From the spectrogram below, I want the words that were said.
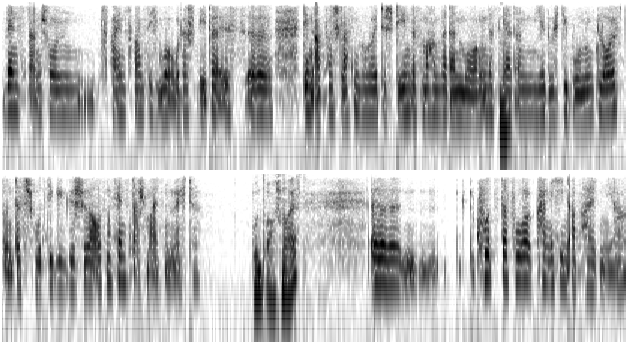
wenn es dann schon 22 Uhr oder später ist, äh, den Abwasch lassen wir heute stehen, das machen wir dann morgen, dass er dann hier durch die Wohnung läuft und das schmutzige Geschirr aus dem Fenster schmeißen möchte. Und auch schmeißt? Äh, kurz davor kann ich ihn abhalten, ja,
